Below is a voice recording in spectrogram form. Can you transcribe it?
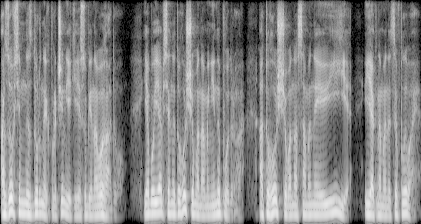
а зовсім не з дурних причин, які я собі навигадував. Я боявся не того, що вона мені не подруга, а того, що вона саме нею і є, і як на мене це впливає.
